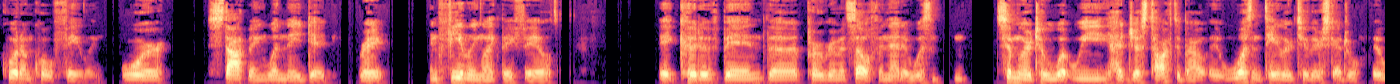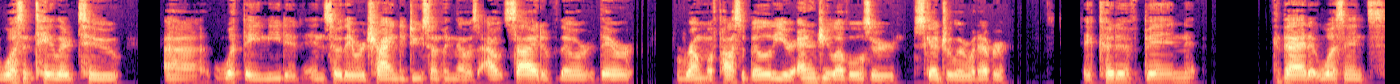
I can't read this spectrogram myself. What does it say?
quote unquote, failing or stopping when they did, right? And feeling like they failed. It could have been the program itself, and that it was similar to what we had just talked about. It wasn't tailored to their schedule, it wasn't tailored to uh, what they needed, and so they were trying to do something that was outside of their their realm of possibility or energy levels or schedule or whatever. It could have been that it wasn't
